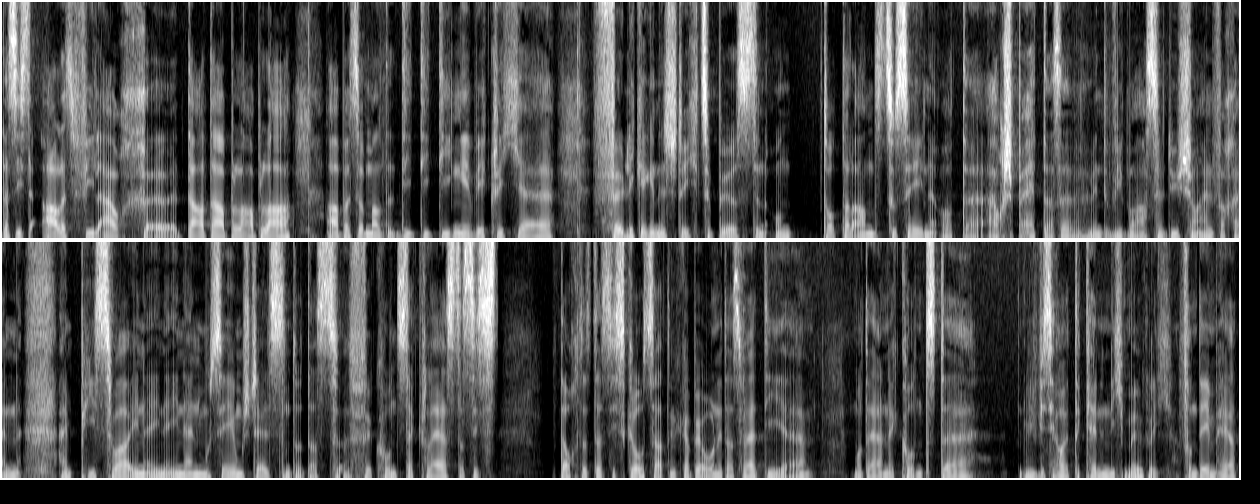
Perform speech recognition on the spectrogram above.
Das ist alles viel auch äh, da, da, bla, bla, aber so mal die, die Dinge wirklich äh, völlig gegen den Strich zu bürsten und total anders zu sehen oder auch später, also wenn du wie Marcel Duchamp einfach ein, ein Pissoir in, in, in ein Museum stellst und du das für Kunst erklärst, das ist doch, das, das ist großartig. Ich glaube, ohne das wäre die äh, moderne Kunst, äh, wie wir sie heute kennen, nicht möglich. Von dem her,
